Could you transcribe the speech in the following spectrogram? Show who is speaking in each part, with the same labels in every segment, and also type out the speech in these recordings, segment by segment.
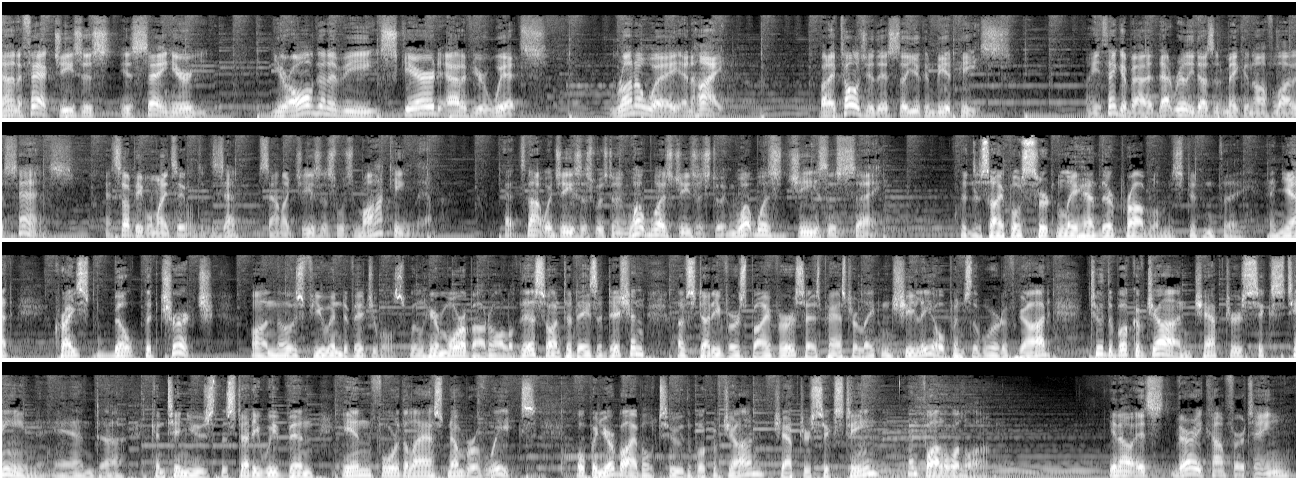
Speaker 1: Now, in effect, Jesus is saying here, you're all going to be scared out of your wits, run away, and hide. But I've told you this so you can be at peace. When you think about it, that really doesn't make an awful lot of sense. And some people might say, well, does that sound like Jesus was mocking them? That's not what Jesus was doing. What was Jesus doing? What was Jesus saying?
Speaker 2: The disciples certainly had their problems, didn't they? And yet, Christ built the church on those few individuals. We'll hear more about all of this on today's edition of Study Verse by Verse as Pastor Leighton Sheely opens the Word of God to the book of John, chapter 16, and uh, continues the study we've been in for the last number of weeks. Open your Bible to the book of John, chapter 16, and follow along.
Speaker 1: You know, it's very comforting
